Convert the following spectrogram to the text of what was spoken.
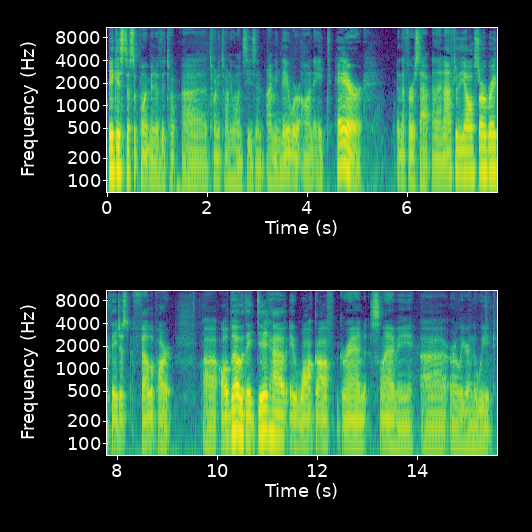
biggest disappointment of the tw- uh, 2021 season. I mean, they were on a tear in the first half, and then after the All Star break, they just fell apart. Uh, although they did have a walk-off grand slammy uh, earlier in the week.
